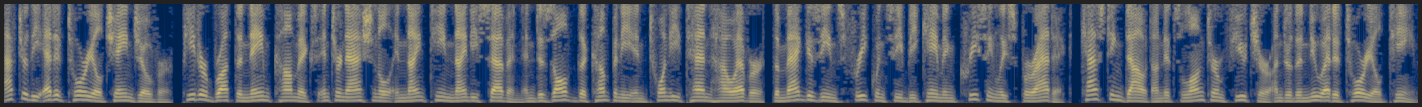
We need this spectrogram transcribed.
After the editorial changeover, Peter brought the name Comics International in 1997 and dissolved the company in 2010 however, the magazine's frequency became increasingly sporadic, casting doubt on its long-term future under the new editorial team.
